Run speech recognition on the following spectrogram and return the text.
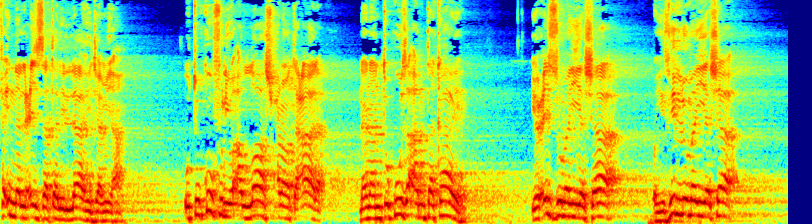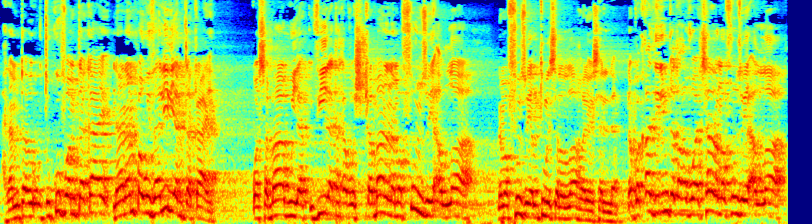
Fa innal izzata lillahi jami'a. Utukufu ni wa Allah subhanahu wa ta'ala. Na namtukuza amtakaye. Yu'izzu man yasha wa yudhillu man yasha. Anamta utukufu amtakaye na anampa udhalili amtakaye. Kwa sababu ya vile atakavyoshikamana na mafunzo ya Allah na mafunzo ya Mtume sallallahu alaihi wasallam na kwa kadiri mtu atakavyoachana na mafunzo ya Allah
